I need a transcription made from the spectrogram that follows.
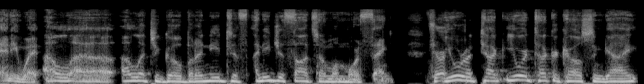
anyway, I'll uh, I'll let you go. But I need to I need your thoughts on one more thing. Sure. You were a Tuck, you were a Tucker Carlson guy,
